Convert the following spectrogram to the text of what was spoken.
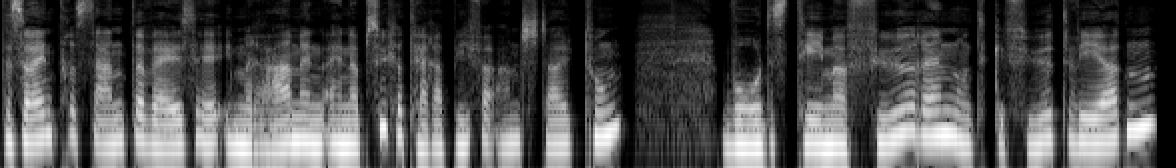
Das war interessanterweise im Rahmen einer Psychotherapieveranstaltung, wo das Thema Führen und geführt werden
